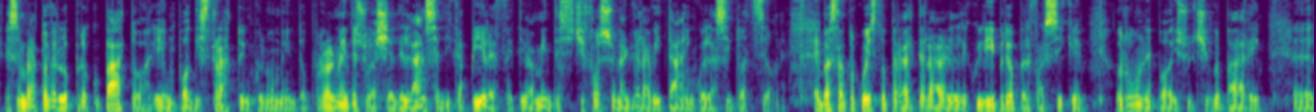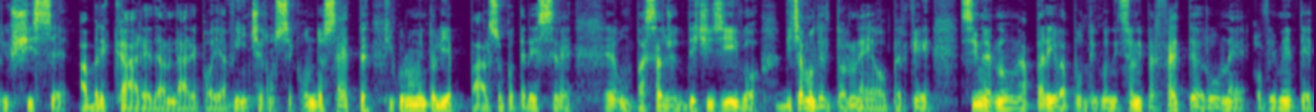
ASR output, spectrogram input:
è sembrato averlo preoccupato e un po' distratto in quel momento, probabilmente sulla scia del l'ansia di capire effettivamente se ci fosse una gravità in quella situazione. È bastato questo per alterare l'equilibrio, per far sì che Rune poi sul 5 pari eh, riuscisse a breccare ed andare poi a vincere un secondo set, che in quel momento lì è parso poter essere eh, un passaggio decisivo, diciamo del torneo, perché Sinner non appariva appunto in condizioni perfette, Rune ovviamente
